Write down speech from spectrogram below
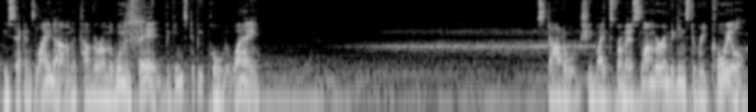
A few seconds later, the cover on the woman's bed begins to be pulled away. Startled, she wakes from her slumber and begins to recoil.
